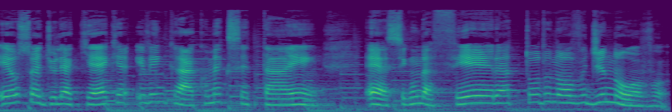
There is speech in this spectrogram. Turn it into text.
Eu sou a Julia Kekia e vem cá, como é que você tá, hein? É, segunda-feira, tudo novo de novo.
